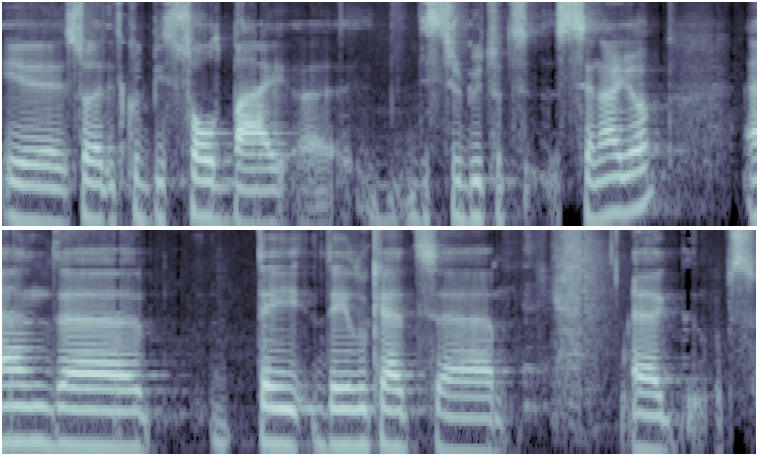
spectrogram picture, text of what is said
uh, so that it could be solved by uh, distributed scenario. And uh, they, they look at, uh, uh, oops.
